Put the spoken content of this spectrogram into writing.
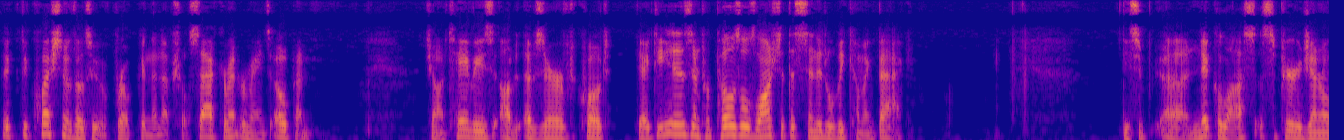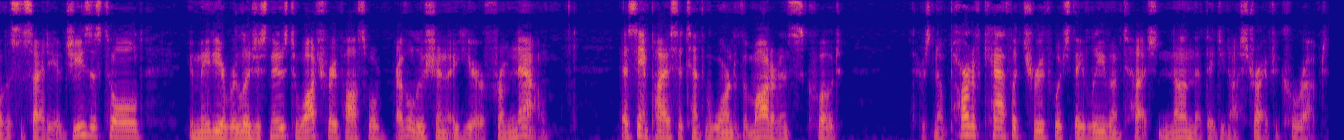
the, the question of those who have broken the nuptial sacrament remains open. John Thavis ob- observed, quote, The ideas and proposals launched at the Synod will be coming back. The, uh, Nicholas, Superior General of the Society of Jesus, told Immediate Religious News to watch for a possible revolution a year from now. As St. Pius X warned of the modernists, quote, There is no part of Catholic truth which they leave untouched, none that they do not strive to corrupt.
